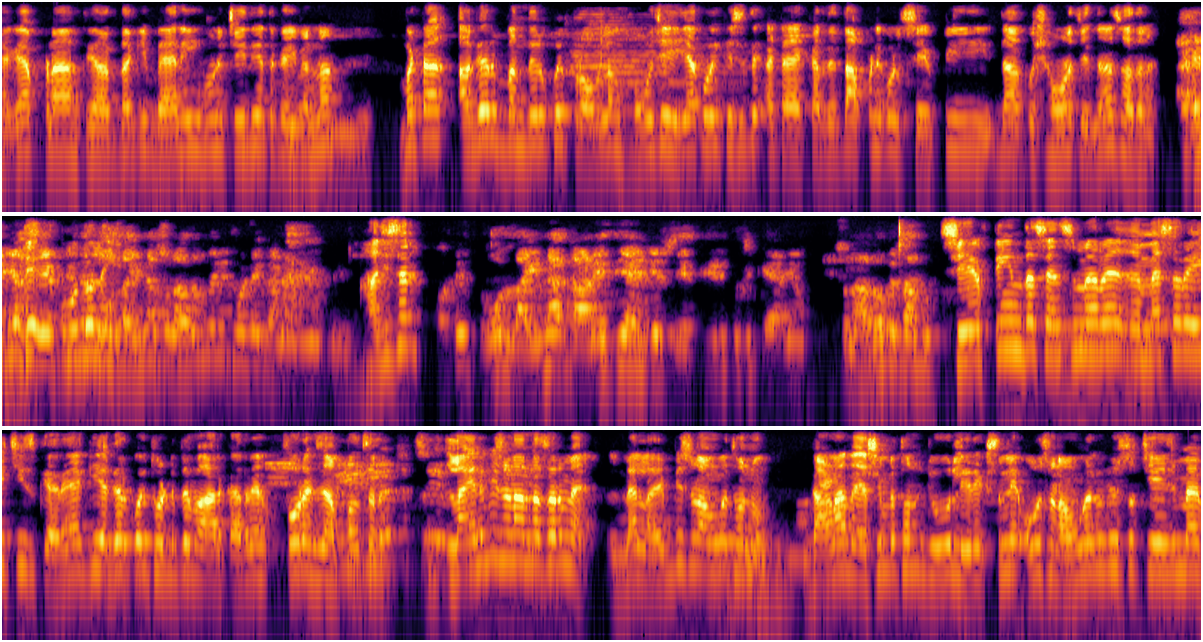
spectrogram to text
ਹੈਗਾ ਆਪਣਾ ਹਥਿਆਰ ਦਾ ਕਿ ਬੈਨ ਹੀ ਹੋਣੇ ਚਾਹੀਦੇ ਆ ਤਕਰੀਬਨ ਨਾ ਬਟ ਅਗਰ ਬੰਦੇ ਨੂੰ ਕੋਈ ਪ੍ਰੋਬਲਮ ਹੋ ਜੇ ਜਾਂ ਕੋਈ ਕਿਸੇ ਤੇ ਅਟੈਕ ਕਰ ਦੇ ਤਾਂ ਆਪਣੇ ਕੋਲ ਸੇਫਟੀ ਦਾ ਕੁਝ ਹੋਣਾ ਚਾਹੀਦਾ ਨਾ ਸਾਧਨ। ਤੇ ਉਦੋਂ ਦੋ ਲਈ ਲਾਈਨਾਂ ਸੁਣਾ ਦੋਗੇ ਜੀ ਤੁਹਾਡੇ ਗਾਣੇ ਦੀਆਂ please? ਹਾਂਜੀ ਸਰ ਤੁਹਾਡੇ ਦੋ ਲਾਈਨਾਂ ਗਾਣੇ ਦੀਆਂ ਇਹ ਸੇਫਟੀ ਜਿਹੜੀ ਤੁਸੀਂ ਕਹਿ ਰਹੇ ਹੋ ਸੁਣਾ ਦੋਗੇ ਸਾਨੂੰ? ਸੇਫਟੀ ਇਨ ਦਾ ਸੈਂਸ ਮੈਂ ਮੈਂ ਸਰ ਇਹ ਚੀਜ਼ ਕਹਿ ਰਿਹਾ ਕਿ ਅਗਰ ਕੋਈ ਤੁਹਾਡੇ ਤੇ ਵਾਰ ਕਰ ਰਿਹਾ ਫੋਰ ਐਗਜ਼ਾਮਪਲ ਸਰ ਲਾਈਨ ਵੀ ਸੁਣਾਉਂਦਾ ਸਰ ਮੈਂ ਮੈਂ ਲਾਈਵ ਵੀ ਸੁਣਾਉਂਗਾ ਤੁਹਾਨੂੰ। ਗਾਣਾ ਵੈਸੇ ਮੈਂ ਤੁਹਾਨੂੰ ਜੋ ਲਿਰਿਕਸ ਨੇ ਉਹ ਸੁਣਾਉਂਗਾ ਕਿਉਂਕਿ ਉਸ ਤੋਂ ਚੇਂਜ ਮੈਂ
